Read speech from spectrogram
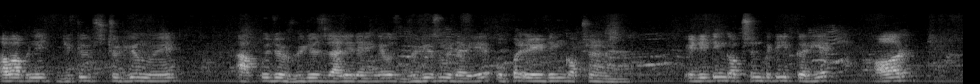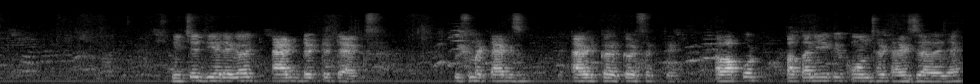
अब अपने यूट्यूब स्टूडियो में आपको जो वीडियोस डाले रहेंगे उस वीडियोस में जाइए। ऊपर एडिटिंग ऑप्शन है। एडिटिंग ऑप्शन पे क्लिक करिए। और नीचे दिया रहेगा ऐड डेटा टैक्स उसमें टैक्स ऐड कर कर सकते हैं। अब आपको पता नहीं है कि कौन सा टैक्स ज़्यादा जाए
